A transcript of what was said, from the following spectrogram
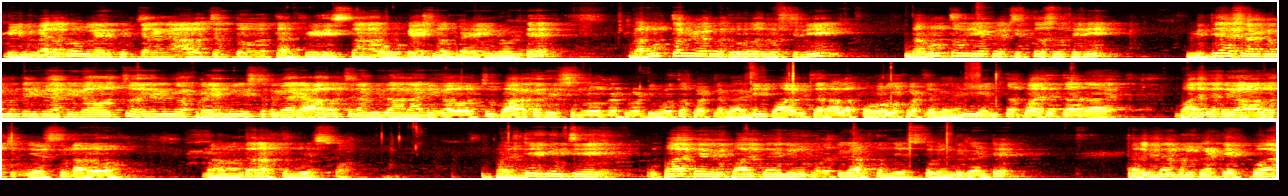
మీకు మెలకులు నేర్పించాలనే ఆలోచనతో తర్ఫీదు ఇస్తున్నారు వొకేషనల్ ట్రైనింగ్లో ఉంటే ప్రభుత్వం యొక్క దూరదృష్టిని ప్రభుత్వం యొక్క చిత్తశుద్ధిని విద్యాశాఖ మంత్రి గారిని కావచ్చు అదేవిధంగా ప్రైమ్ మినిస్టర్ గారి ఆలోచన విధానాన్ని కావచ్చు భారతదేశంలో ఉన్నటువంటి యువత పట్ల కానీ భావితరాల పౌరుల పట్ల కానీ ఎంత బాధ్యత బాధ్యతగా ఆలోచన చేస్తున్నారో మనం అందరూ అర్థం చేసుకోవాలి. ప్రత్యేకించి ఉపాధ్యాయ ఉపాధ్యాయులు మొదటిగా అర్థం చేసుకోవాలి. ఎందుకంటే తల్లిదండ్రుల కంటే ఎక్కువ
